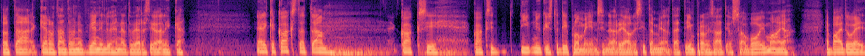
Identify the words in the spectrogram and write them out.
Tota, kerrotaan tämmöinen pieni lyhennelty versio, eli, eli kaksi, tota, kaksi kaksi di, nykyistä diplomi-insinööriä oli sitä mieltä, että improvisaatiossa on voimaa ja ja by the way,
